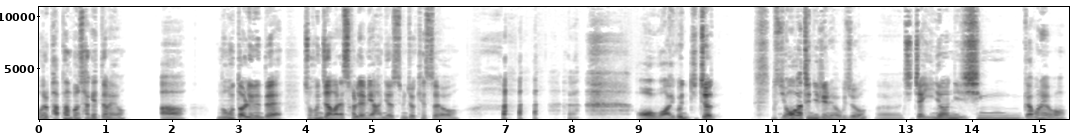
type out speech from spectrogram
오늘 밥 한 번 사겠다네요. 아, 너무 떨리는데 저 혼자만의 설렘이 아니었으면 좋겠어요. 어, 와, 이건 진짜 무슨 영화 같은 일이네요. 그죠? 어, 진짜 인연이신가 보네요.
